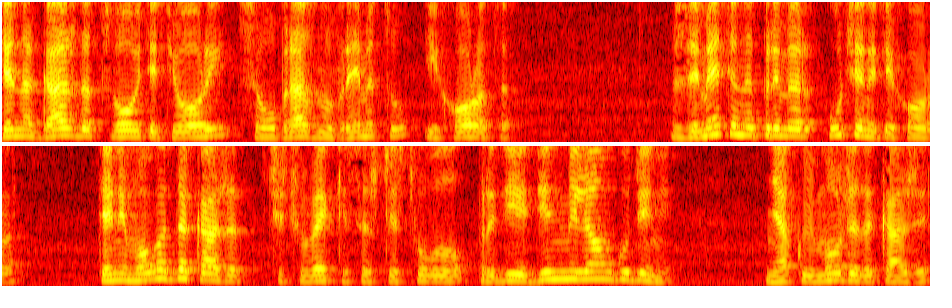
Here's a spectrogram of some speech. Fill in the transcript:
Те нагаждат своите теории съобразно времето и хората. Вземете, например, учените хора. Те не могат да кажат, че човек е съществувал преди 1 милион години. Някой може да каже,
